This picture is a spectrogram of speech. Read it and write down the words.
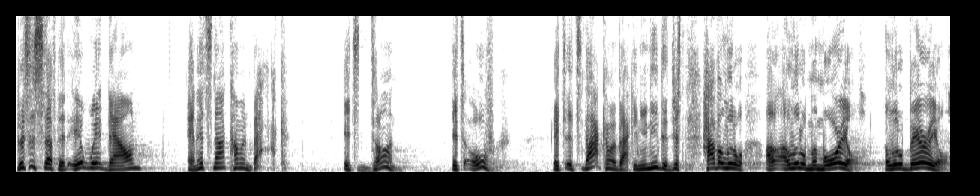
This is stuff that it went down and it's not coming back. It's done, it's over. It's, it's not coming back. And you need to just have a little, a, a little memorial, a little burial,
